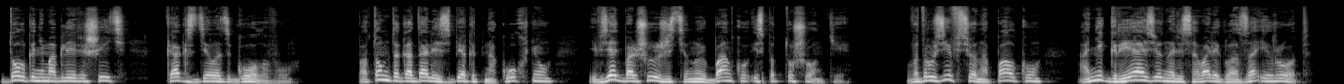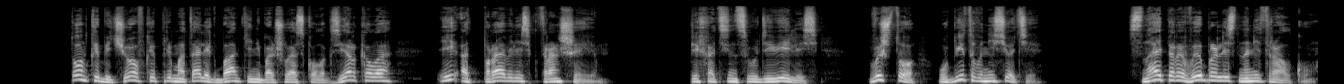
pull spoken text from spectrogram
Долго не могли решить, как сделать голову. Потом догадались сбегать на кухню и взять большую жестяную банку из-под тушенки. Водрузив все на палку, они грязью нарисовали глаза и рот. Тонкой бечевкой примотали к банке небольшой осколок зеркала и отправились к траншеям. Пехотинцы удивились. «Вы что, убитого несете?» Снайперы выбрались на нейтралку.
